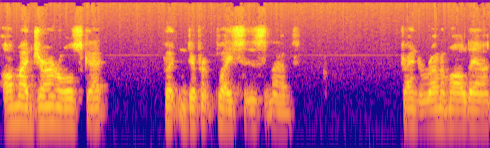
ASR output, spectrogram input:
all my journals got put in different places, and i am trying to run them all down.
